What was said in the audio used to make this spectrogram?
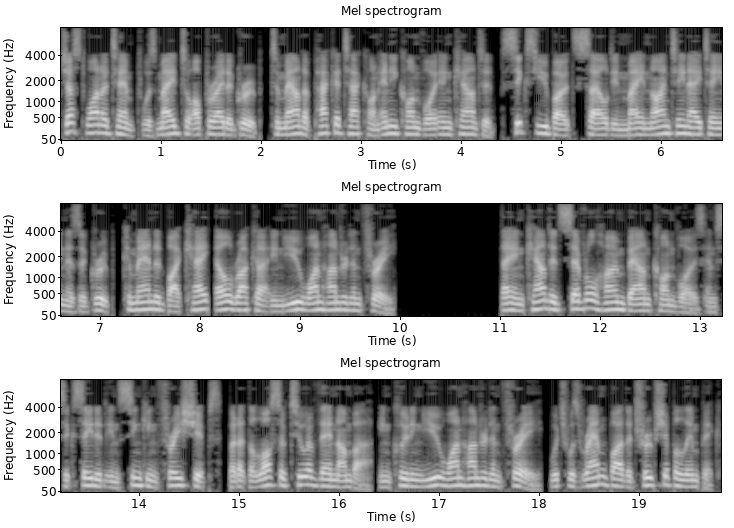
Just one attempt was made to operate a group, to mount a pack attack on any convoy encountered. Six U-boats sailed in May 1918 as a group, commanded by K. L. Rucker in U-103. They encountered several home-bound convoys and succeeded in sinking three ships, but at the loss of two of their number, including U-103, which was rammed by the troopship Olympic.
